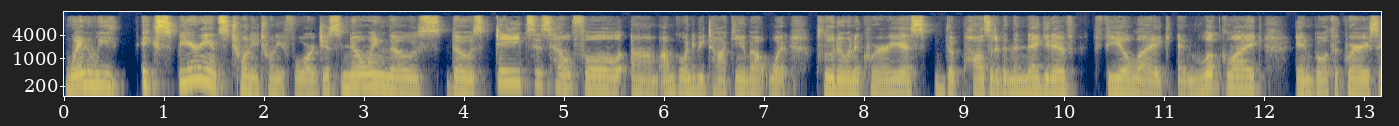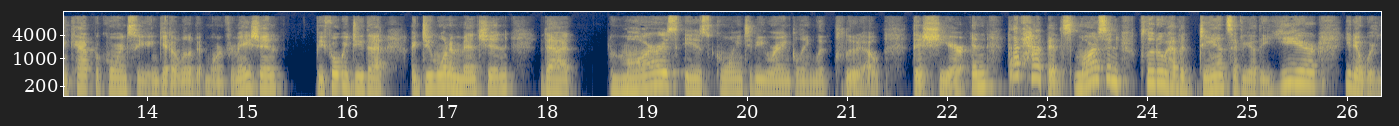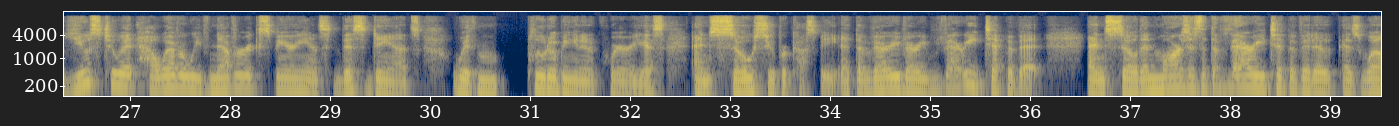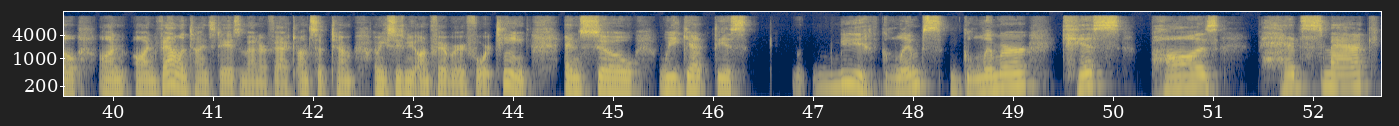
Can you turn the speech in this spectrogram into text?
when we experience 2024 just knowing those those dates is helpful. Um, i'm going to be talking about what pluto and aquarius the positive and the negative feel like and look like in both aquarius and capricorn so you can get a little bit more information. Before we do that i do want to mention that Mars is going to be wrangling with Pluto this year. And that happens. Mars and Pluto have a dance every other year. You know, we're used to it. However, we've never experienced this dance with Pluto being in Aquarius and so super cuspy at the very, very, very tip of it. And so then Mars is at the very tip of it as well on, on Valentine's Day, as a matter of fact, on September, I mean, excuse me, on February 14th. And so we get this glimpse, glimmer, kiss, pause, head smack,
